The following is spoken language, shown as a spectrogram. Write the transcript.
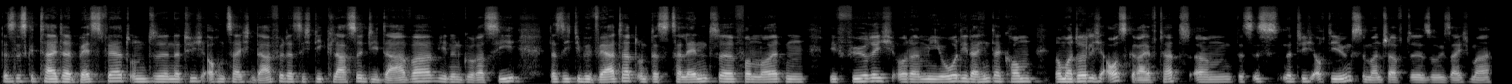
Das ist geteilter Bestwert und äh, natürlich auch ein Zeichen dafür, dass sich die Klasse, die da war, wie in Gurassi, dass sich die bewährt hat und das Talent äh, von Leuten wie Fürich oder Mio, die dahinter kommen, nochmal deutlich ausgereift hat. Ähm, das ist natürlich auch die jüngste Mannschaft, äh, so sage ich mal,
